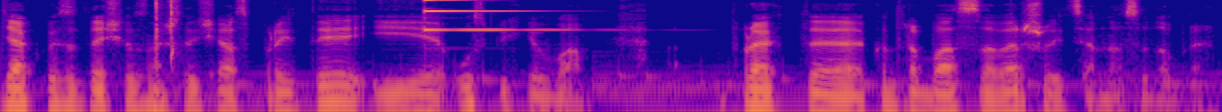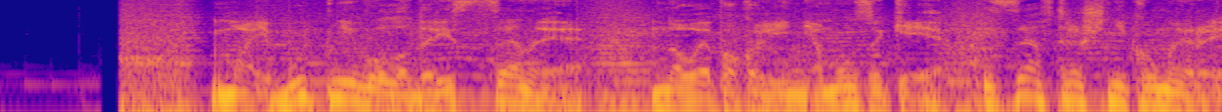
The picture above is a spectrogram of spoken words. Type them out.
Дякую за те, що знайшли час прийти, і успіхів вам. Проект е, Контрабас завершується. На все добре. Майбутні володарі сцени, нове покоління музики, завтрашні кумири.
